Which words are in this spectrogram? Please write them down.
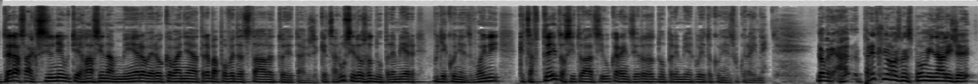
Teraz, ak silnejú tie hlasy na mierové rokovania, treba povedať stále, to je tak, že keď sa Rusi rozhodnú premiér, bude koniec vojny. Keď sa v tejto situácii Ukrajinci rozhodnú premiér, bude to koniec Ukrajiny. Dobre, a pred chvíľou sme spomínali, že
